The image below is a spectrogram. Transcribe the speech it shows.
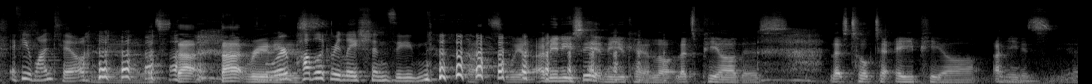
if you want to? yeah, that's, that that really. We're is, public relationsing. that's weird. I mean, you see it in the UK a lot. Let's PR this. Let's talk to APR. I mean, it's yeah,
